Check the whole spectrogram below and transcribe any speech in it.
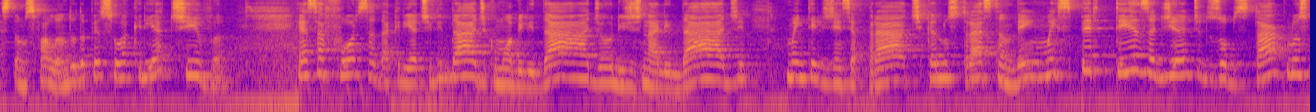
Estamos falando da pessoa criativa. Essa força da criatividade, como habilidade, originalidade, uma inteligência prática, nos traz também uma esperteza diante dos obstáculos,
